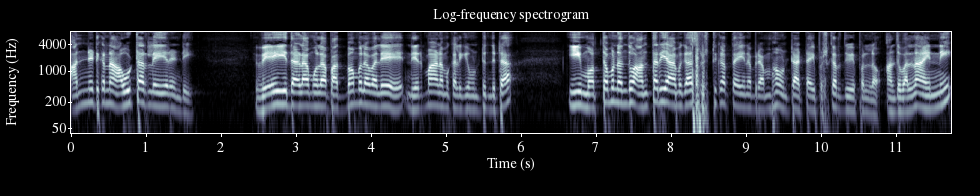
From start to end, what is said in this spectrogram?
అన్నిటికన్నా అవుటర్ లేయర్ అండి. వేయి దళముల పద్మముల వలె నిర్మాణం కలిగి ఉంటుందిట. ఈ మొత్తమునందు అంతర్యామిగా సృష్టికర్త అయిన బ్రహ్మ ఉంటాట ఈ పుష్కర ద్వీపంలో. అందువలన ఆయన్ని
